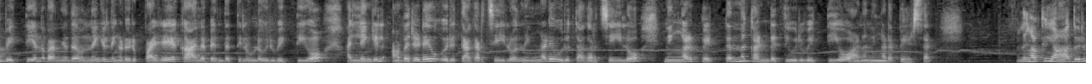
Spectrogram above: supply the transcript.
വ്യക്തി എന്ന് പറഞ്ഞത് ഒന്നെങ്കിൽ നിങ്ങളുടെ ഒരു പഴയ കാല ബന്ധത്തിലുള്ള ഒരു വ്യക്തിയോ അല്ലെങ്കിൽ അവരുടെ ഒരു തകർച്ചയിലോ നിങ്ങളുടെ ഒരു തകർച്ചയിലോ നിങ്ങൾ പെട്ടെന്ന് കണ്ടെത്തിയ ഒരു വ്യക്തിയോ ആണ് നിങ്ങളുടെ പേഴ്സൺ. നിങ്ങൾക്ക് യാതൊരു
